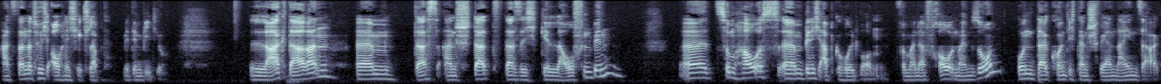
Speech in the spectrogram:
hat es dann natürlich auch nicht geklappt mit dem Video. Lag daran, ähm, dass anstatt dass ich gelaufen bin äh, zum Haus, ähm, bin ich abgeholt worden von meiner Frau und meinem Sohn und da konnte ich dann schwer Nein sagen.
